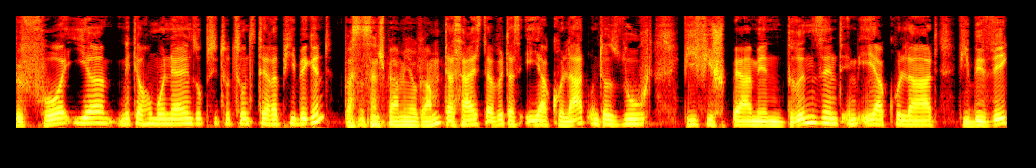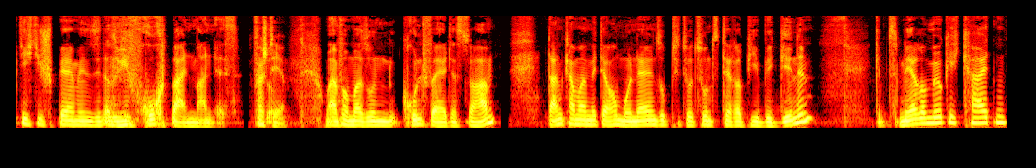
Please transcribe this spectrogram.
bevor ihr mit der hormonellen Substitutionstherapie beginnt. Was ist ein Spermiogramm? Das heißt, da wird das Ejakulat untersucht, wie viel Spermien drin sind im Ejakulat, wie beweglich die Spermien sind, also wie fruchtbar ein Mann ist. Verstehe. So, um einfach mal so ein Grundverhältnis zu haben. Dann kann man mit der hormonellen Substitutionstherapie beginnen. Gibt es mehrere Möglichkeiten.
